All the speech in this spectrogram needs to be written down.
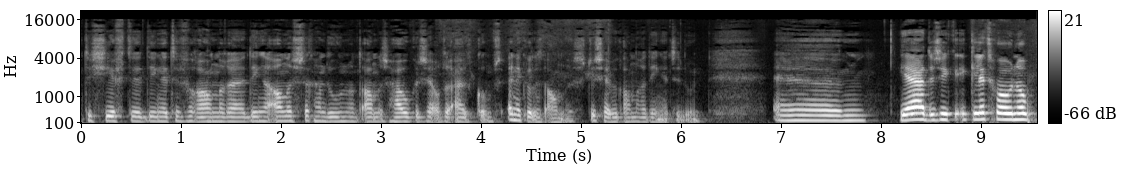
te shiften, dingen te veranderen, dingen anders te gaan doen. Want anders hou ik dezelfde uitkomst. En ik wil het anders, dus heb ik andere dingen te doen. Um, ja, dus ik, ik let gewoon op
